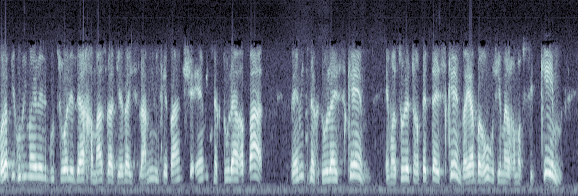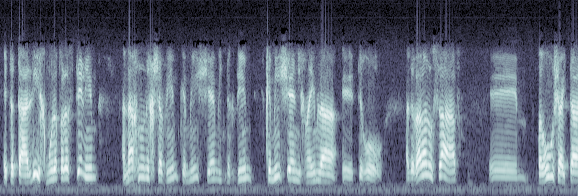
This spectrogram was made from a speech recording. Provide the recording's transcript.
כל הפיגועים האלה בוצעו על ידי החמאס והג'יהאד האיסלאמי מכיוון שהם התנגדו לערפאת והם התנגדו להסכם. הם רצו לטרפד את ההסכם והיה ברור שאם אנחנו מפסיקים את התהליך מול הפלסטינים, אנחנו נחשבים כמי שמתנגדים, כמי שנכנעים לטרור. הדבר הנוסף, אה, ברור שהייתה,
